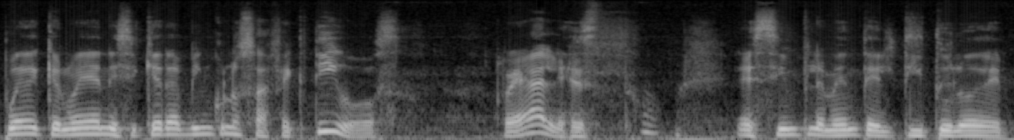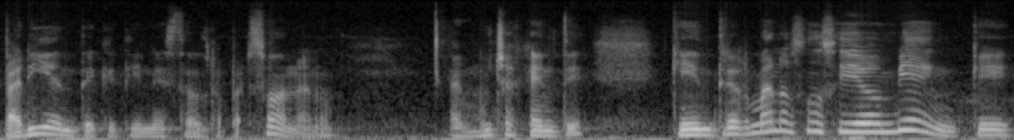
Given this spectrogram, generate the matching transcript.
puede que no haya ni siquiera vínculos afectivos reales, es simplemente el título de pariente que tiene esta otra persona. ¿no? Hay mucha gente que entre hermanos no se llevan bien, que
